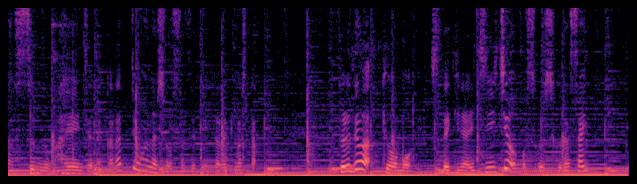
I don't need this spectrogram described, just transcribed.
達するのが早いんじゃないかなっていうお話をさせていただきました。それでは今日も素敵な一日をお過ごしください。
